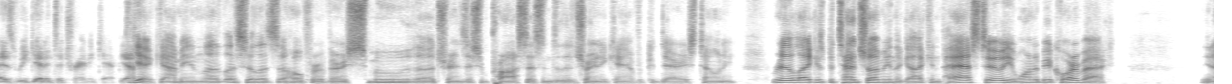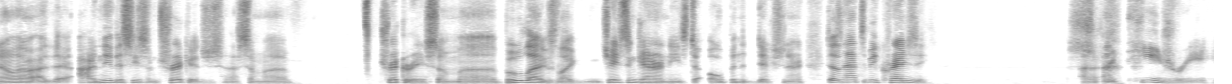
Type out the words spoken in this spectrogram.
as we get into training camp. Yeah. Yeah, I mean, let, let's let's uh, hope for a very smooth uh, transition process into the training camp for Kadarius Toney. Really like his potential. I mean, the guy can pass too. He wanted to be a quarterback. You know, I, I need to see some trickage, uh, some uh, trickery, some uh, bootlegs. Like Jason Garrett needs to open the dictionary. Doesn't have to be crazy. Strategery.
